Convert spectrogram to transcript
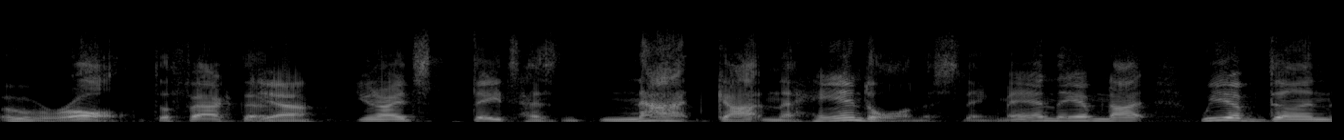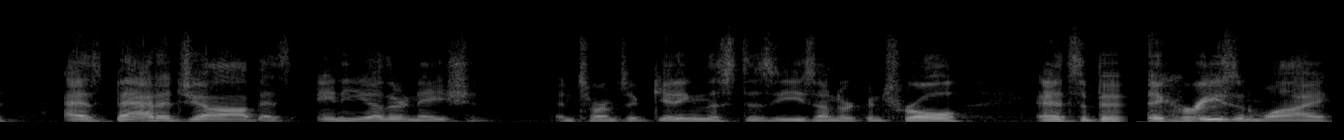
overall. The fact that yeah. United States has not gotten a handle on this thing, man. They have not. We have done as bad a job as any other nation in terms of getting this disease under control, and it's a big, big reason why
